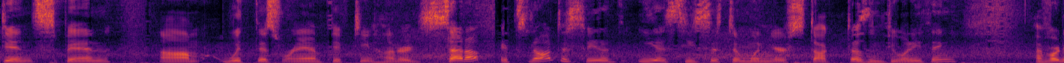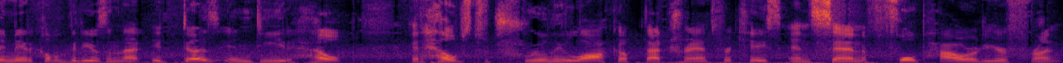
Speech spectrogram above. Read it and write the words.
didn't spin um, with this Ram 1500 setup. It's not to say that the ESC system when you're stuck doesn't do anything. I've already made a couple videos on that. It does indeed help. It helps to truly lock up that transfer case and send full power to your front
